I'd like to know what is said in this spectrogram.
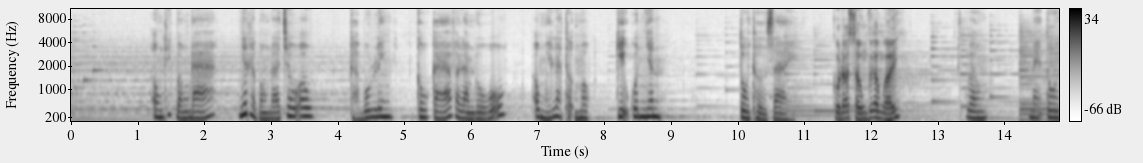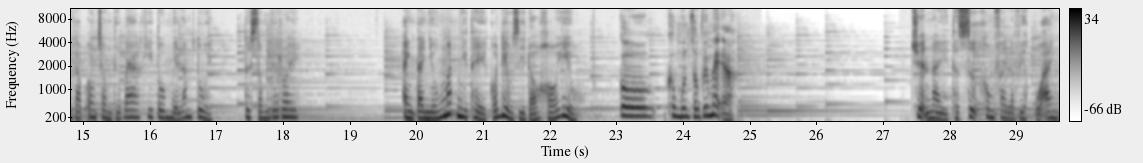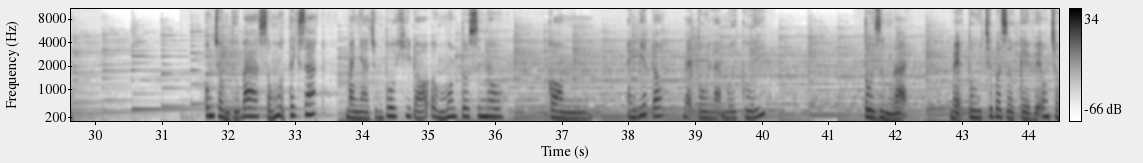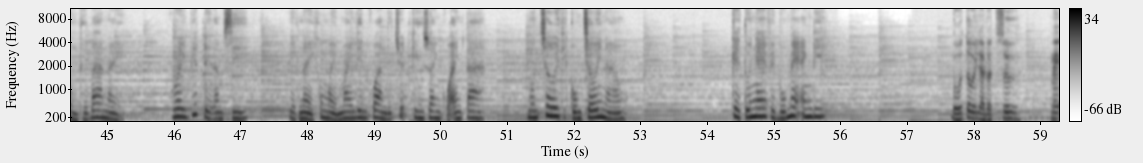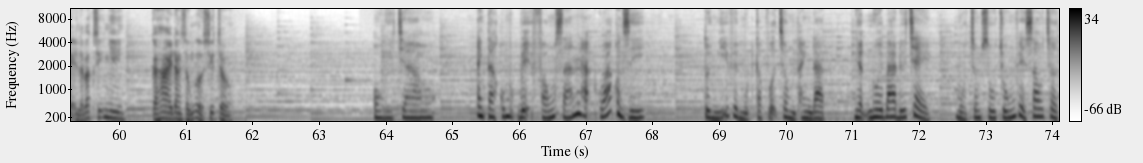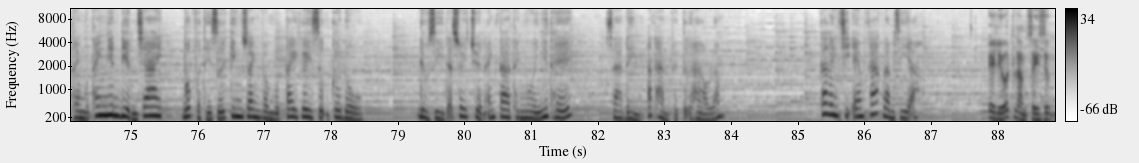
Ông thích bóng đá, nhất là bóng đá châu Âu, cả bowling, câu cá và làm đồ gỗ. Ông ấy là thợ mộc, cựu quân nhân. Tôi thở dài. Cô đã sống với ông ấy? Vâng, mẹ tôi gặp ông chồng thứ ba khi tôi 15 tuổi. Tôi sống với Ray. Anh ta nhướng mắt như thể có điều gì đó khó hiểu. Cô không muốn sống với mẹ à? Chuyện này thật sự không phải là việc của anh. Ông chồng thứ ba sống ở Texas, mà nhà chúng tôi khi đó ở Montesino. Còn anh biết đó, mẹ tôi lại mới cưới. Tôi dừng lại. Mẹ tôi chưa bao giờ kể với ông chồng thứ ba này. Ray biết để làm gì? Việc này không mảy may liên quan đến chuyện kinh doanh của anh ta. Muốn chơi thì cùng chơi nào. Kể tôi nghe về bố mẹ anh đi. Bố tôi là luật sư, mẹ là bác sĩ nhi, cả hai đang sống ở Seattle. Ôi chao, anh ta có một bệ phóng sán lạn quá còn gì. Tôi nghĩ về một cặp vợ chồng thành đạt, nhận nuôi ba đứa trẻ, một trong số chúng về sau trở thành một thanh niên điển trai, bước vào thế giới kinh doanh và một tay gây dựng cơ đồ. Điều gì đã xoay chuyển anh ta thành người như thế? Gia đình ắt hẳn phải tự hào lắm. Các anh chị em khác làm gì ạ? Elliot làm xây dựng.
